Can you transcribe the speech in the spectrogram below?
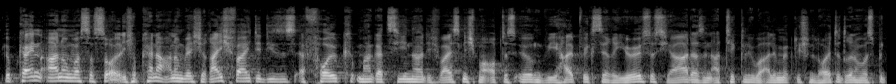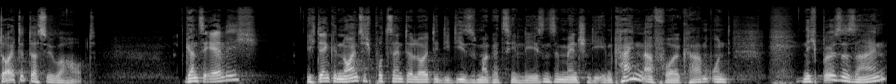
Ich habe keine Ahnung, was das soll. Ich habe keine Ahnung, welche Reichweite dieses Erfolg-Magazin hat. Ich weiß nicht mal, ob das irgendwie halbwegs seriös ist. Ja, da sind Artikel über alle möglichen Leute drin. Aber was bedeutet das überhaupt? Ganz ehrlich, ich denke, 90 Prozent der Leute, die dieses Magazin lesen, sind Menschen, die eben keinen Erfolg haben und nicht böse sein,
